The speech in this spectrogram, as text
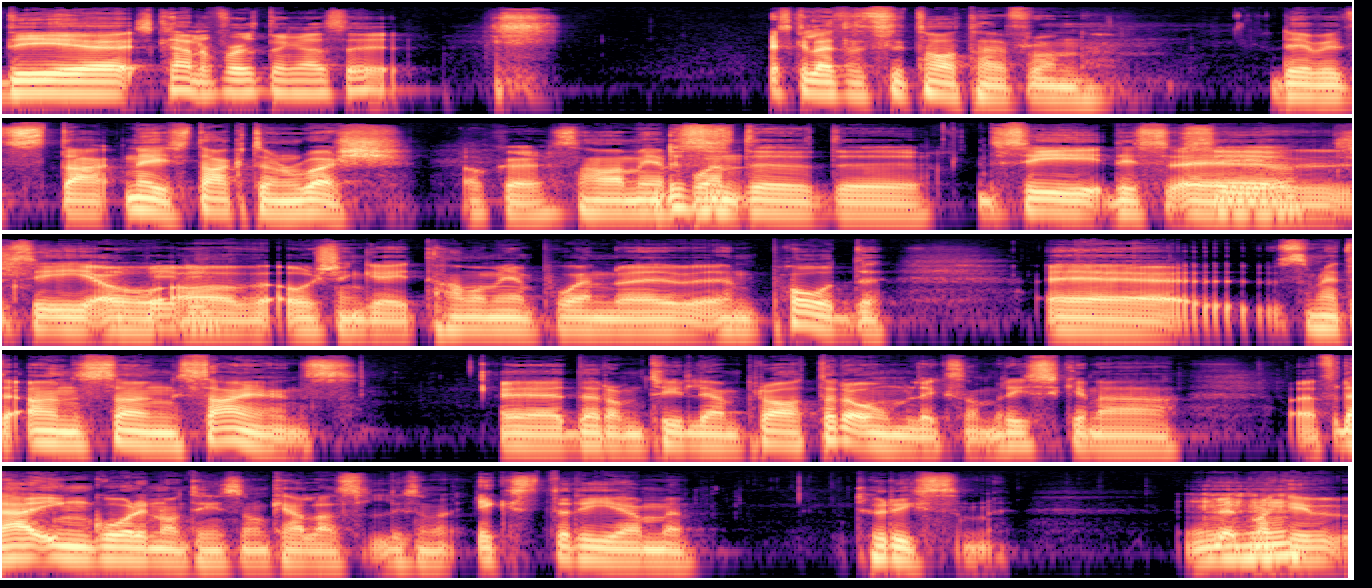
det, it's kind of first thing I said. jag ska läsa ett citat här från David Stock, nej, Stockton Rush. Okay, Så han var med this på en, the the C, this, eh, CEO. CEO av Ocean Gate. Han var med på en, eh, en podd eh, som heter Unsung Science. Eh, där de tydligen pratade om liksom, riskerna. För det här ingår i någonting som kallas liksom, extrem turism. Du vet, man kan, ju-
